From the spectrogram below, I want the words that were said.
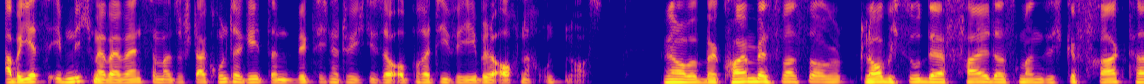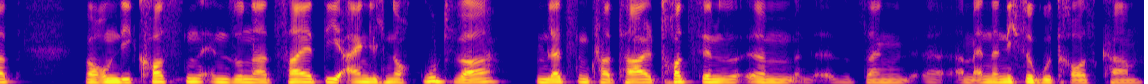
aber jetzt eben nicht mehr, weil wenn es dann mal so stark runtergeht, dann wirkt sich natürlich dieser operative Hebel auch nach unten aus. Genau, aber bei Coinbase war es auch, glaube ich, so der Fall, dass man sich gefragt hat, warum die Kosten in so einer Zeit, die eigentlich noch gut war, im letzten Quartal trotzdem ähm, sozusagen äh, am Ende nicht so gut rauskamen.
